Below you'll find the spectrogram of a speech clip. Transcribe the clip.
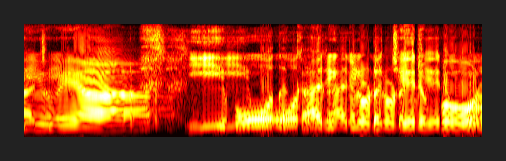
ചെയ്യുകയാണ്. ഈ മൂന്ന് കാര്യങ്ങളോട് ചേരുമ്പോൾ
